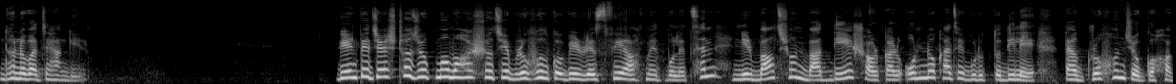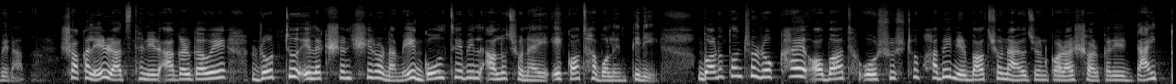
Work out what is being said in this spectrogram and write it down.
ধন্যবাদ জাহাঙ্গীর। বিএনপি জ্যেষ্ঠ যুগ্ম মহাসচিব রুহুল কবির রেজভি আহমেদ বলেছেন, নির্বাচন বাদ দিয়ে সরকার অন্য কাজে গুরুত্ব দিলে তা গ্রহণযোগ্য হবে না। সকালে রাজধানীর আগারগাঁওয়ে রোড টু ইলেকশন শিরোনামে গোল টেবিল আলোচনায় এ কথা বলেন তিনি। গণতন্ত্র রক্ষায় অবাধ ও সুষ্ঠুভাবে নির্বাচন আয়োজন করা সরকারের দায়িত্ব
